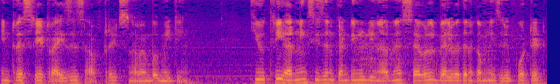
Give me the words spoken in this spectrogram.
interest rate rises after its November meeting. Q3 earnings season continued in earnest. Several bellwether companies reported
